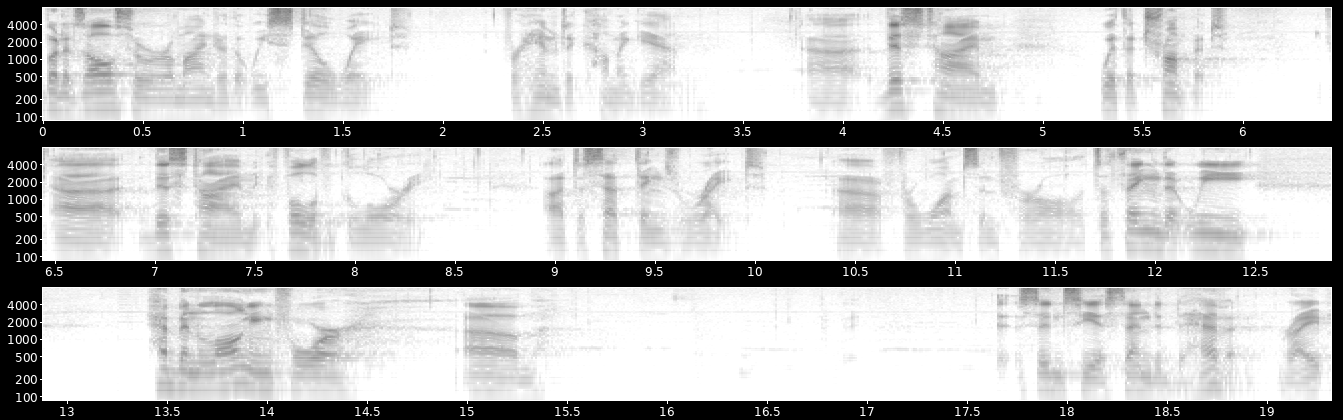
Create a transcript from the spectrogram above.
but it's also a reminder that we still wait for him to come again. Uh, this time with a trumpet, uh, this time full of glory, uh, to set things right uh, for once and for all. It's a thing that we have been longing for um, since he ascended to heaven, right?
